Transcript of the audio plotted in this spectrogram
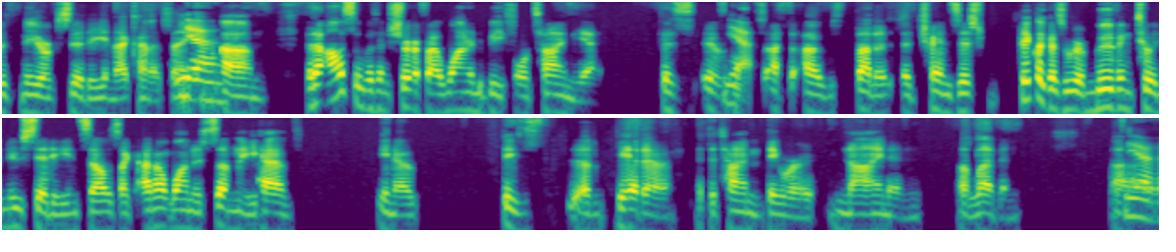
with New York City and that kind of thing. Yeah. Um, but I also wasn't sure if I wanted to be full time yet, because Yeah. I, th- I was thought a, a transition, particularly because we were moving to a new city, and so I was like, I don't want to suddenly have, you know, these. Uh, we had a at the time they were nine and eleven Yeah. uh,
